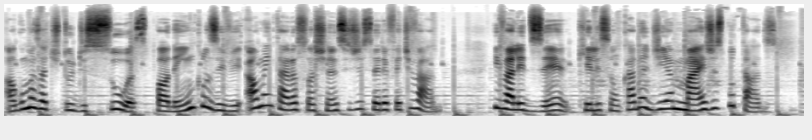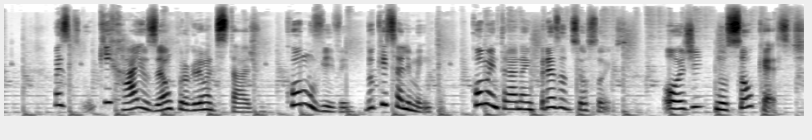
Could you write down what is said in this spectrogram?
Algumas atitudes suas podem, inclusive, aumentar as suas chances de ser efetivado. E vale dizer que eles são cada dia mais disputados. Mas o que raios é um programa de estágio? Como vivem? Do que se alimentam? Como entrar na empresa dos seus sonhos? Hoje no Soulcast.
